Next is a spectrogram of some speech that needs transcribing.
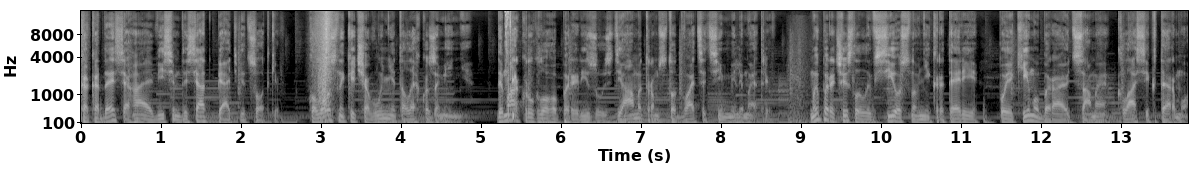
ККД сягає 85%. Колосники чавунні та легкозамінні. Димар круглого перерізу з діаметром 127 мм. Ми перечислили всі основні критерії, по яким обирають саме Classic Thermo.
